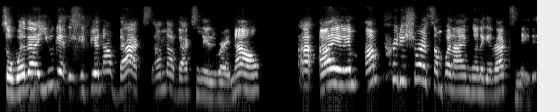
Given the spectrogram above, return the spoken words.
So whether you get, if you're not vax, I'm not vaccinated right now. I, I am, I'm pretty sure at some point I am going to get vaccinated.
